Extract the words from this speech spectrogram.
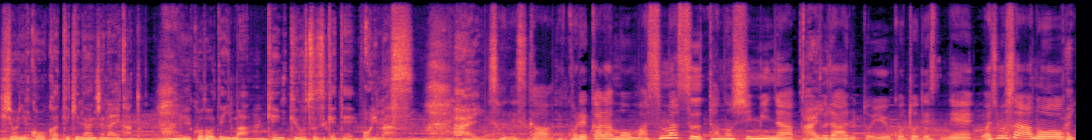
非常に効果的なんじゃないかとはい。いうことで今研究を続けております。はい、そうですか。これからもますます楽しみなパプラールということですね。和島さん、あの、はい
